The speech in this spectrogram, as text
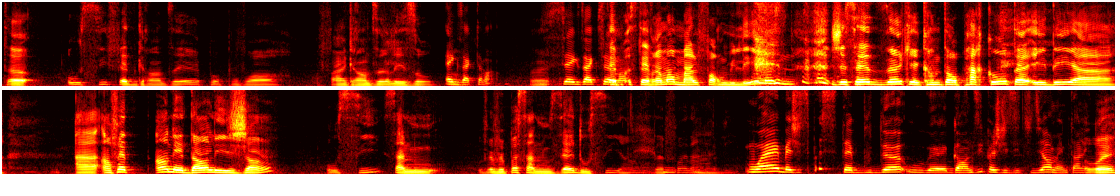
t'a aussi fait grandir pour pouvoir faire grandir les autres. Exactement. Ouais. C'est C'était exactement. c'était vraiment mal formulé. J'essaie de dire que comme ton parcours t'a aidé à, à- En fait, en aidant les gens aussi, ça nous... Je veux pas, ça nous aide aussi, hein, des fois, dans la vie. Ouais, ben je sais pas si c'était Bouddha ou euh, Gandhi, parce que je les étudiais en même temps. Les deux. Ouais.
